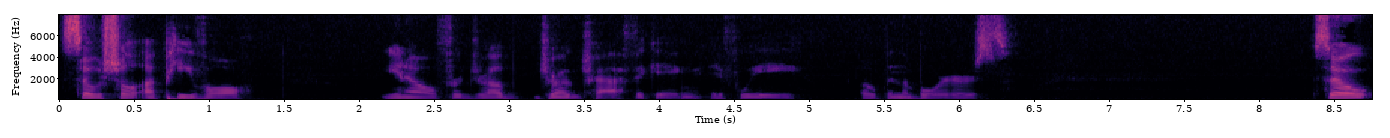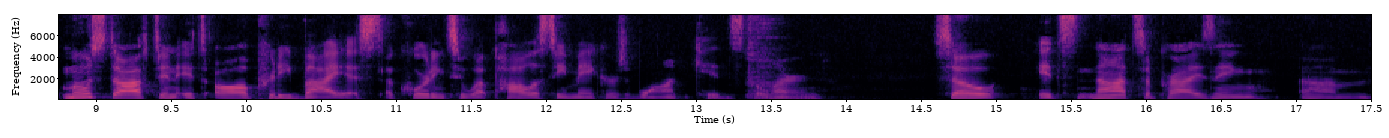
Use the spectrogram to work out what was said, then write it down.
social upheaval, you know, for drug drug trafficking if we open the borders. So, most often it's all pretty biased according to what policymakers want kids to learn. So, it's not surprising, um,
